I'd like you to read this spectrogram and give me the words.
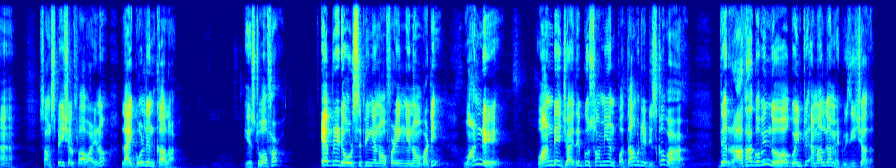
Ah, some special flower, you know, like golden color. He has to offer. Every day worshipping and offering, you know, what is? One day, one day Jayadev Goswami and Padmavati discover that Radha Govindo going to amalgamate with each other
